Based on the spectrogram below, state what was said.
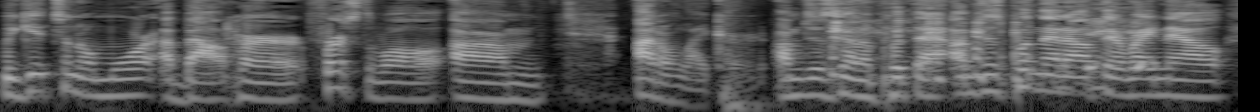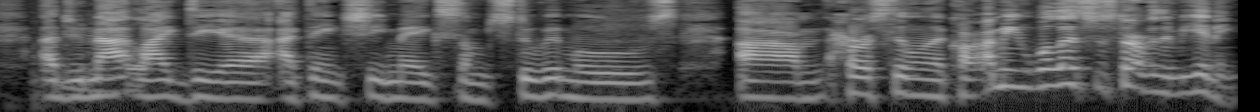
We get to know more about her. First of all, um, I don't like her. I'm just gonna put that. I'm just putting that out there right now. I do not like Dia. I think she makes some stupid moves. Um, her still in the car. I mean, well, let's just start from the beginning.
